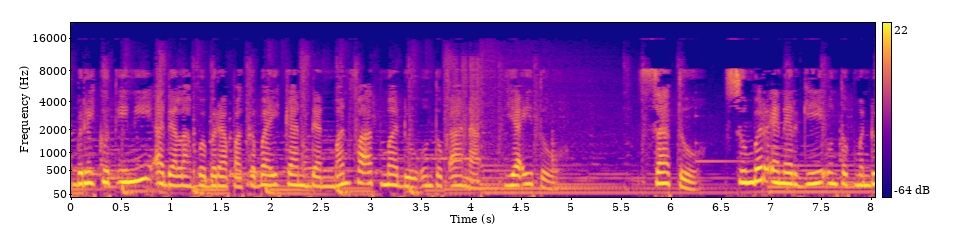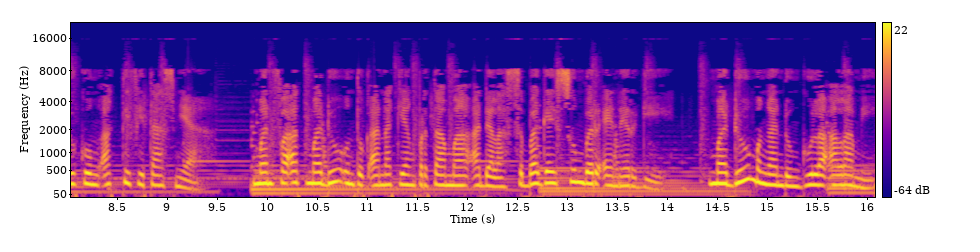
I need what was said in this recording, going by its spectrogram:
Berikut ini adalah beberapa kebaikan dan manfaat madu untuk anak, yaitu 1. Sumber energi untuk mendukung aktivitasnya. Manfaat madu untuk anak yang pertama adalah sebagai sumber energi. Madu mengandung gula alami,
